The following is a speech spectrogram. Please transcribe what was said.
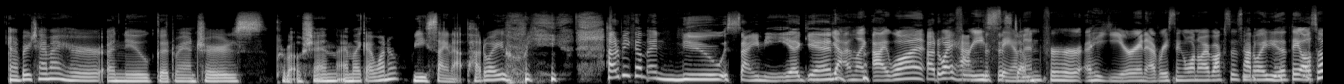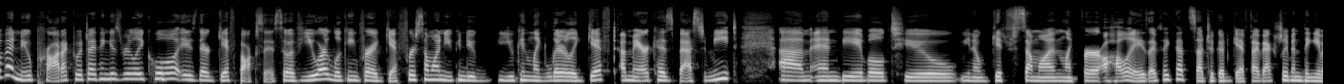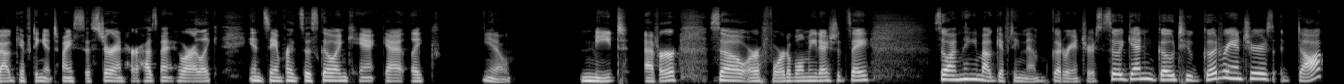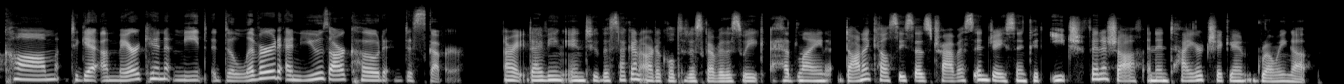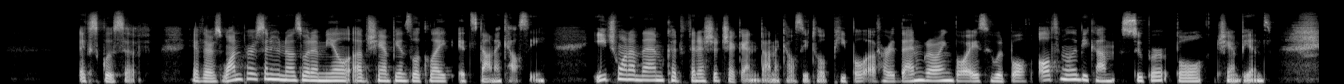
Every time I hear a new Good Ranchers promotion, I'm like, I want to re-sign up. How do I re- how to become a new signee again? Yeah, I'm like, I want how do I free salmon for a year in every single one of my boxes. How do I do that? They also have a new product which I think is really cool is their gift boxes. So if you are looking for a gift for someone, you can do you can like literally gift America's best meat um, and be able to, you know, gift someone like for a holidays. I think that's such a good gift. I've actually been thinking about gifting it to my sister and her husband who are like in San Francisco and can't get like, you know, meat ever. So, or affordable meat, I should say. So I'm thinking about gifting them Good Ranchers. So again, go to goodranchers.com to get American meat delivered and use our code DISCOVER. All right, diving into the second article to discover this week. Headline Donna Kelce says Travis and Jason could each finish off an entire chicken growing up. Exclusive. If there's one person who knows what a meal of champions look like, it's Donna Kelce. Each one of them could finish a chicken, Donna Kelce told people of her then growing boys who would both ultimately become Super Bowl champions.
